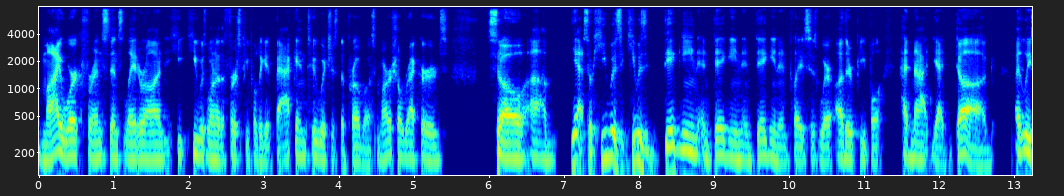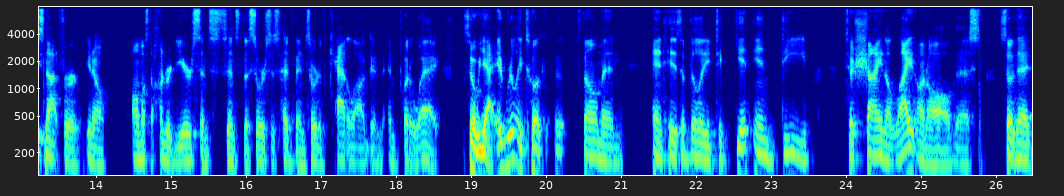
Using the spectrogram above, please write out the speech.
my work, for instance, later on, he, he was one of the first people to get back into, which is the Provost Marshal records. So um, yeah, so he was he was digging and digging and digging in places where other people had not yet dug at least not for you know almost 100 years since since the sources had been sort of cataloged and, and put away so yeah it really took uh, Fellman and his ability to get in deep to shine a light on all this so that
